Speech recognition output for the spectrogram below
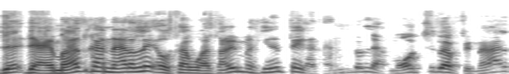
y además ganarle, o sea, Wasabe, imagínate ganándole a Mochis la final,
